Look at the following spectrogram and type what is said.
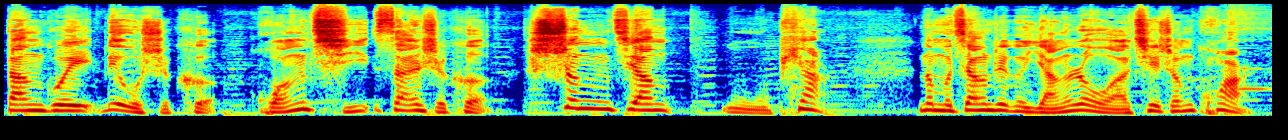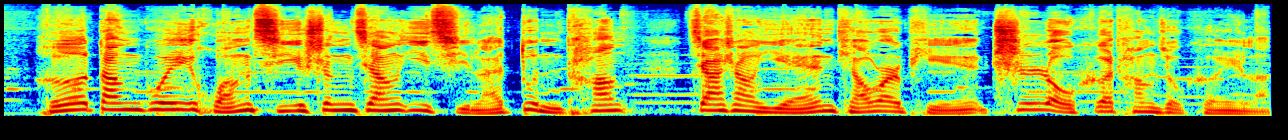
当归六十克，黄芪三十克，生姜五片儿。那么将这个羊肉啊切成块儿，和当归、黄芪、生姜一起来炖汤，加上盐调味品，吃肉喝汤就可以了。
